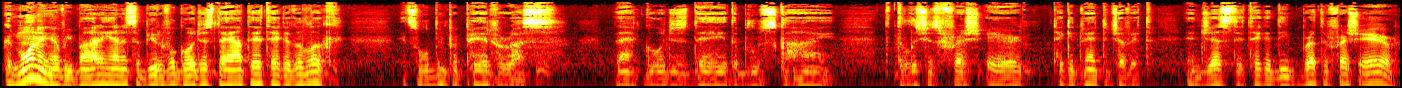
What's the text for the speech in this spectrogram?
Good morning, everybody, and it's a beautiful, gorgeous day out there. Take a good look. It's all been prepared for us. That gorgeous day, the blue sky, the delicious fresh air. Take advantage of it. Ingest it. Take a deep breath of fresh air.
